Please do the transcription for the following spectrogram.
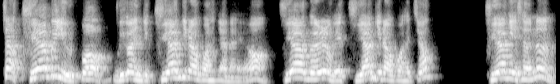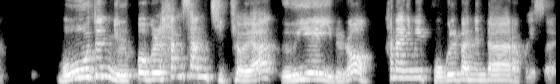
자, 구약의 율법. 우리가 이제 구약이라고 하잖아요. 구약을 왜 구약이라고 하죠? 구약에서는 모든 율법을 항상 지켜야 의에 이르러 하나님이 복을 받는다라고 했어요.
